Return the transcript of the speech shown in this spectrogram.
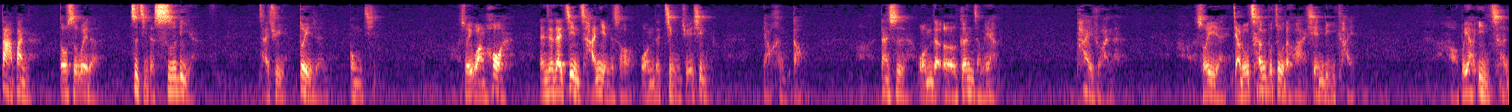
大半呢都是为了自己的私利啊，才去对人攻击。所以往后啊，人家在进谗言的时候，我们的警觉性要很高啊。但是我们的耳根怎么样？太软了。所以，假如撑不住的话，先离开。好，不要硬撑，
